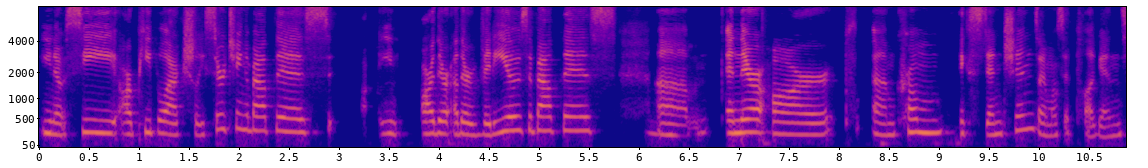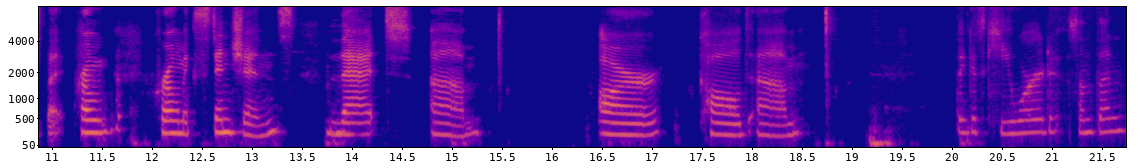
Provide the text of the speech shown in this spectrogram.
you know see are people actually searching about this are there other videos about this mm-hmm. um, and there are um, chrome extensions i almost said plugins but chrome chrome extensions mm-hmm. that um, are called um, i think it's keyword something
